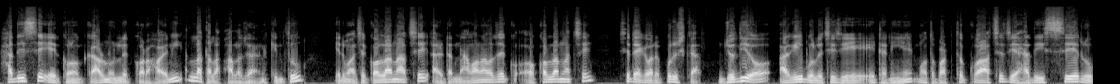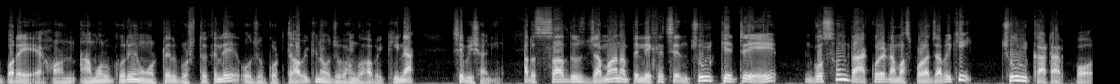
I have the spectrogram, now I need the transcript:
হাদিসে এর কোনো কারণ উল্লেখ করা হয়নি। আল্লাহ তালা ভালো জানেন, কিন্তু এর মাঝে কল্যাণ আছে আর এটা নামার মাঝে অকল্যাণ আছে, সেটা একেবারে পরিষ্কার। যদিও আগেই বলেছি যে এটা নিয়ে মত পার্থক্য আছে যে হাদিসের উপরে এখন আমল করে মোটের গোস্ত খেলে অজু করতে হবে কিনা অজু ভঙ্গ হবে কিনা। সে বিষয় নিয়ে। আর সাদুস জামান আপনি লিখেছেন, চুল কেটে গোসল না করে নামাজ পড়া যাবে কি? চুল কাটার পর।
